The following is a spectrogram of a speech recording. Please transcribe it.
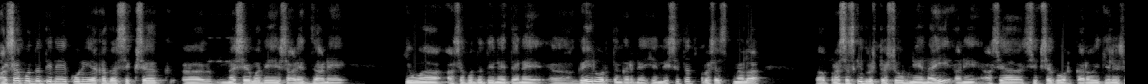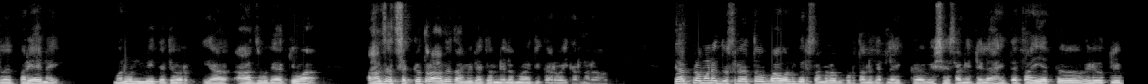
अशा पद्धतीने कोणी एखादा शिक्षक नशेमध्ये शाळेत जाणे किंवा अशा पद्धतीने त्याने गैरवर्तन करणे हे निश्चितच प्रशासनाला प्रशासकीयदृष्ट्या शोभनीय नाही आणि अशा शिक्षकावर कारवाई केल्याशिवाय पर्याय नाही. म्हणून मी त्याच्यावर या आज उद्या किंवा आजच शक्यतो आजच आम्ही त्याच्यावर निलंबनाची कारवाई करणार आहोत. त्याचप्रमाणे दुसरा तो बावनबीर संग्रामपूर तालुक्यातला एक विषय सांगितलेला आहे. त्याचाही एक व्हिडिओ क्लिप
